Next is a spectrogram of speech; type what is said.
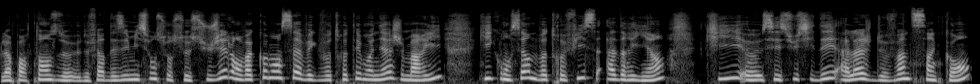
l'importance de, de, faire des émissions sur ce sujet. Là, on va commencer avec votre témoignage, Marie, qui concerne votre fils Adrien, qui euh, s'est suicidé à l'âge de 25 ans.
